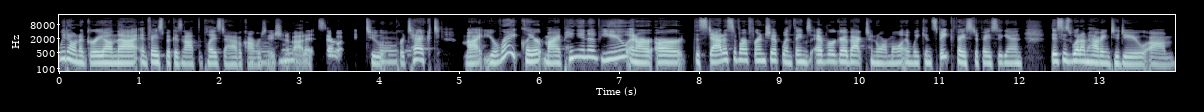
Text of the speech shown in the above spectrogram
we don't agree on that and facebook is not the place to have a conversation Mhm. about it so to Mhm. protect my you're right claire my opinion of you and our our the status of our friendship when things ever go back to normal and we can speak face to face again this is what i'm having to do um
